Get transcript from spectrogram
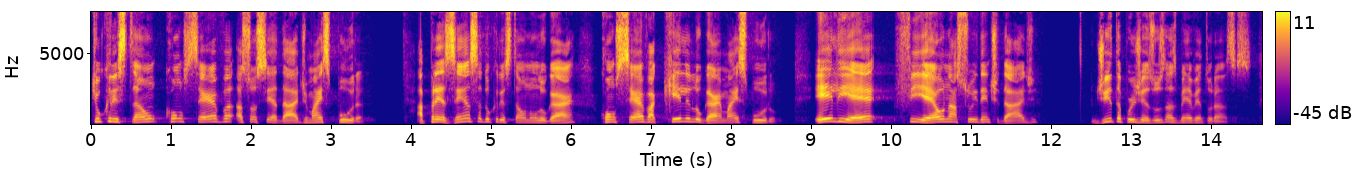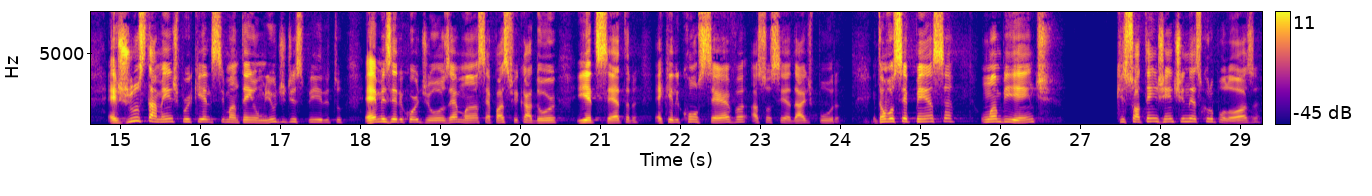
Que o cristão conserva a sociedade mais pura. A presença do cristão num lugar conserva aquele lugar mais puro. Ele é fiel na sua identidade, dita por Jesus nas bem-aventuranças. É justamente porque ele se mantém humilde de espírito, é misericordioso, é manso, é pacificador e etc., é que ele conserva a sociedade pura. Então você pensa um ambiente que só tem gente inescrupulosa,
